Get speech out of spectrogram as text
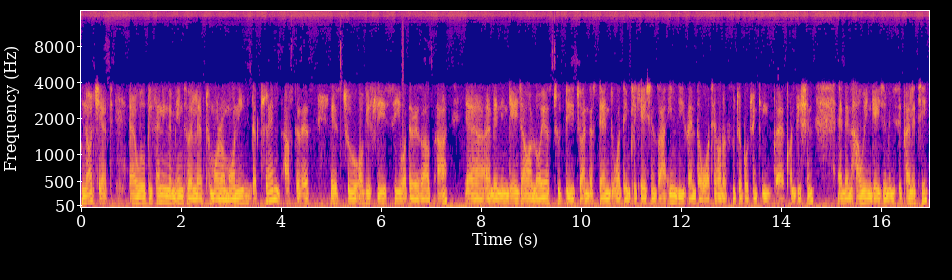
Not yet. Uh, we'll be sending them into the lab tomorrow morning. The plan after this is to obviously see what the results are uh, and then engage our lawyers to to understand what the implications are in the event of whatever of suitable drinking uh, condition, and then how we engage the municipality,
